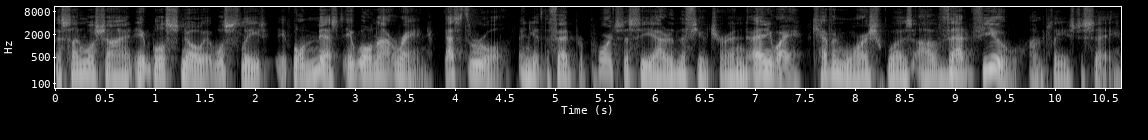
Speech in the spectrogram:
The sun will shine, it will snow, it will sleet, it will mist, it will not rain. That's the rule. And yet the Fed purports to see out in the future. And anyway, Kevin Warsh was of that view, I'm pleased to say.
